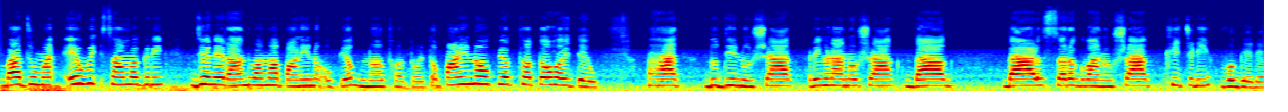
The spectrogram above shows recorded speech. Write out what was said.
બાજુમાં એવી સામગ્રી જેને રાંધવામાં પાણીનો ઉપયોગ ન થતો હોય. તો પાણીનો ઉપયોગ થતો હોય તેવું. ભાત, દૂધીનું શાક, રીંગણાનું શાક દાગ દાળ સરગવાનું શાક, ખીચડી વગેરે.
